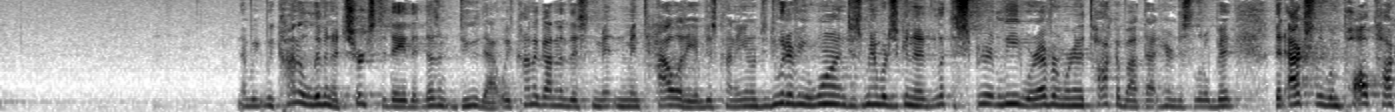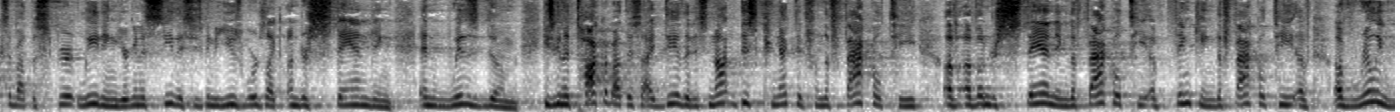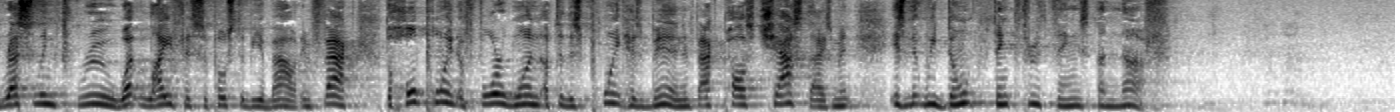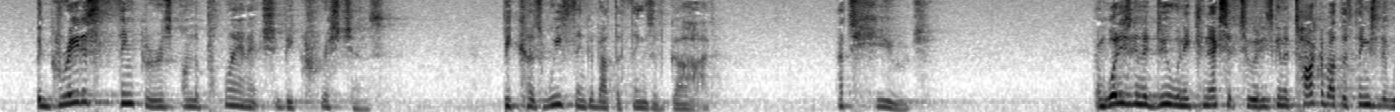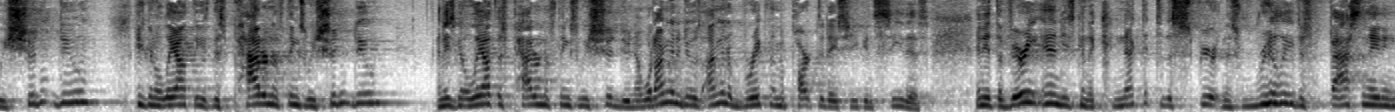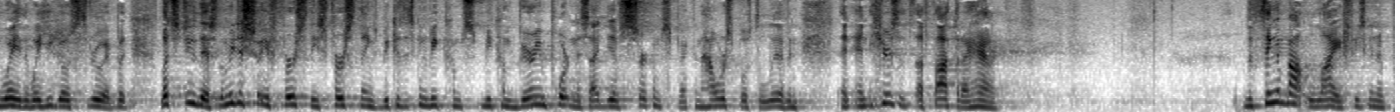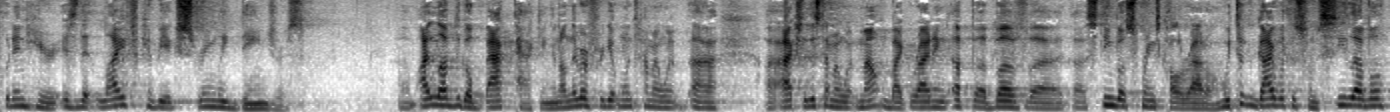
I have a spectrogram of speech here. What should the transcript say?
Now, we, we kind of live in a church today that doesn't do that. We've kind of got into this mentality of just kind of, you know, do whatever you want. Just, man, we're just going to let the Spirit lead wherever. And we're going to talk about that here in just a little bit. That actually, when Paul talks about the Spirit leading, you're going to see this. He's going to use words like understanding and wisdom. He's going to talk about this idea that it's not disconnected from the faculty of, of understanding, the faculty of thinking, the faculty of, of really wrestling through what life is supposed to be about. In fact, the whole point of 4 1 up to this point has been, in fact, Paul's chastisement is that we don't think through things enough. The greatest thinkers on the planet should be Christians because we think about the things of God. That's huge. And what he's going to do when he connects it to it, he's going to talk about the things that we shouldn't do. He's going to lay out these, this pattern of things we shouldn't do. And he's going to lay out this pattern of things we should do. Now, what I'm going to do is I'm going to break them apart today so you can see this. And at the very end, he's going to connect it to the Spirit in this really just fascinating way, the way he goes through it. But let's do this. Let me just show you first these first things because it's going to become, become very important this idea of circumspect and how we're supposed to live. And, and, and here's a, thought that I had. The thing about life he's going to put in here is that life can be extremely dangerous. Um, I love to go backpacking, and I'll never forget one time I went. Uh, uh, actually, this time I went mountain bike riding up above uh, uh, Steamboat Springs, Colorado. We took a guy with us from sea level,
